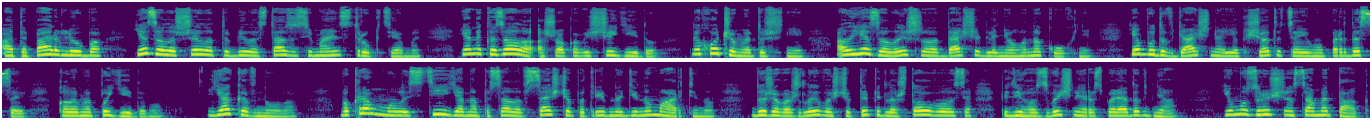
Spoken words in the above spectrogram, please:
А тепер, Люба, я залишила тобі листа з усіма інструкціями. Я не казала Ашокові, що їду. Не хочу метушні, але я залишила дещо для нього на кухні. Я буду вдячна, якщо ти це йому передаси, коли ми поїдемо. Я кивнула. В окремому листі я написала все, що потрібно Діну Мартіну. Дуже важливо, щоб ти підлаштовувалася під його звичний розпорядок дня. Йому зручно саме так.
